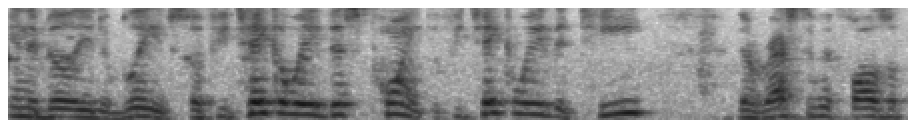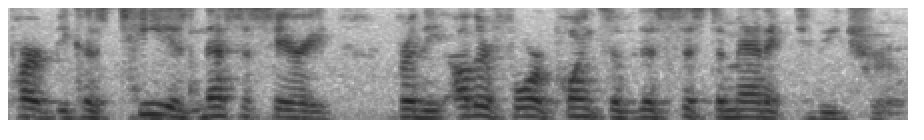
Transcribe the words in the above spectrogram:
inability to believe. So if you take away this point, if you take away the T, the rest of it falls apart because T is necessary for the other four points of this systematic to be true.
